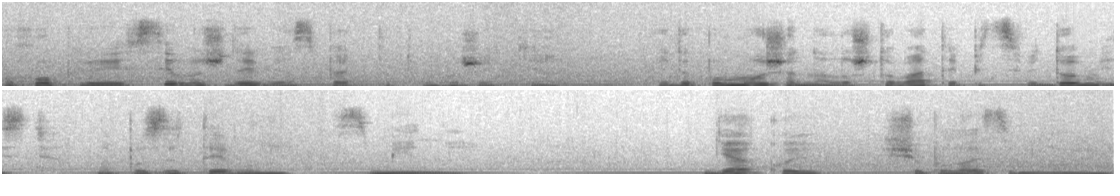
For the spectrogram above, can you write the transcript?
охоплює всі важливі аспекти твого життя і допоможе налаштувати підсвідомість на позитивні зміни. Дякую, що була зі мною.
